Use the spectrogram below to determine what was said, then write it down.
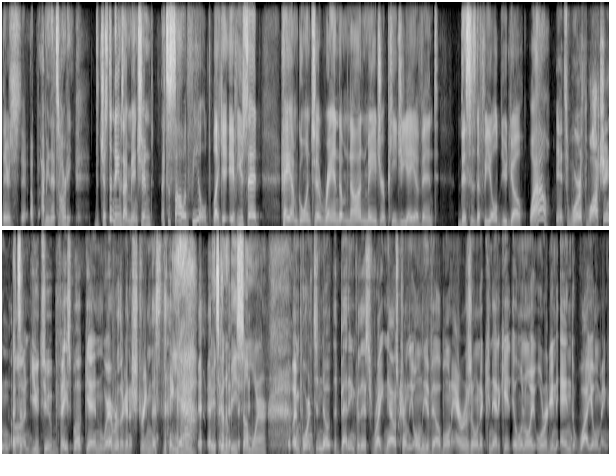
there's, I mean, that's already, just the names I mentioned, that's a solid field. Like if you said, hey, I'm going to random non major PGA event this is the field, you'd go, wow. It's worth watching That's on a- YouTube, Facebook, and wherever they're going to stream this thing. Yeah, it's going to be somewhere. Important to note the betting for this right now is currently only available in Arizona, Connecticut, Illinois, Oregon, and Wyoming,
